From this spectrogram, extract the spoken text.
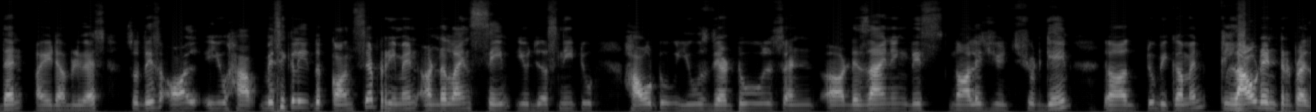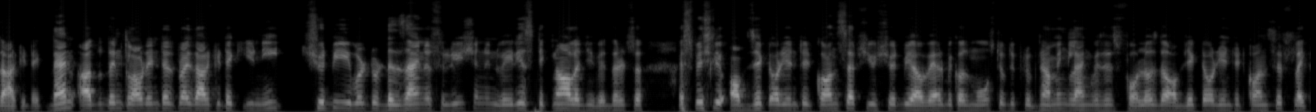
then aws so this all you have basically the concept remain underlying same. You just need to how to use their tools and uh, designing this knowledge you should gain uh, to become a cloud enterprise architect. Then other than cloud enterprise architect you need should be able to design a solution in various technology whether it's a especially object oriented concepts you should be aware because most of the programming languages follows the object oriented concepts like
